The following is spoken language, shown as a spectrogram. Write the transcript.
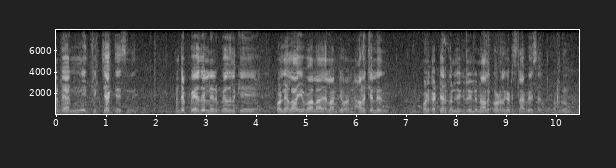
అంటే అన్నీ జిగ్జాగ్ చేసింది. అంటే పేదలు నిరుపేదలకి వాళ్ళు ఎలా ఇవ్వాలా ఎలాంటి వాళ్ళని ఆలోచన లేదు. వాళ్ళు కట్టారు కొన్ని దగ్గర ఇల్లు నాలుగు గోడలు కట్టి స్లాబ్ వేశారు. ఒక రూమ్.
